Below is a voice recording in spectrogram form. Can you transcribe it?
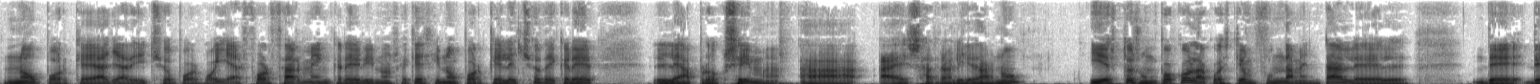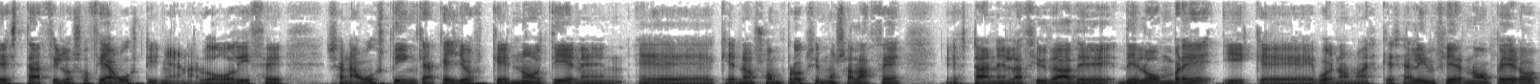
no porque haya dicho pues voy a esforzarme en creer y no sé qué, sino porque el hecho de creer le aproxima a, a esa realidad, ¿no? Y esto es un poco la cuestión fundamental, de, esta filosofía agustiniana. Luego dice San Agustín que aquellos que no tienen, eh, que no son próximos a la fe, están en la ciudad del hombre y que, bueno, no es que sea el infierno, pero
